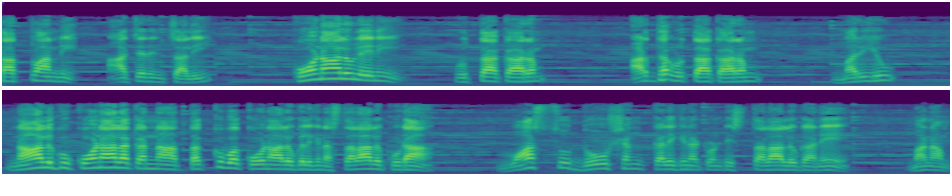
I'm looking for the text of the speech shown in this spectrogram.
తత్వాన్ని ఆచరించాలి? కోణాలు లేని వృత్తాకారం అర్ధవృత్తాకారం మరియు నాలుగు కోణాల కన్నా తక్కువ కోణాలు కలిగిన స్థలాలు కూడా వాస్తు దోషం కలిగినటువంటి స్థలాలుగానే మనం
